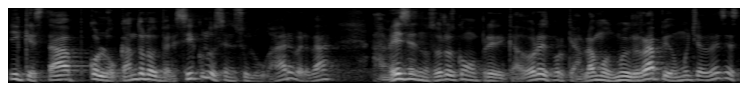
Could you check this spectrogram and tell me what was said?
y que está colocando los versículos en su lugar, ¿verdad? A veces nosotros como predicadores, porque hablamos muy rápido muchas veces,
